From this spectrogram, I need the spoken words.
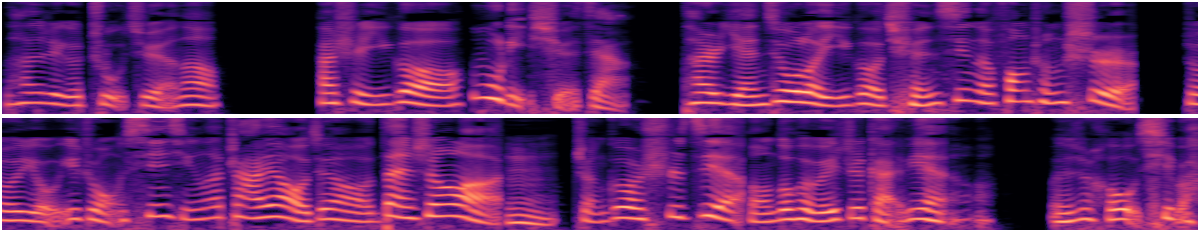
它的这个主角呢，他是一个物理学家，他是研究了一个全新的方程式，说有一种新型的炸药就要诞生了，嗯，整个世界可能都会为之改变啊。我觉得是核武器吧，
